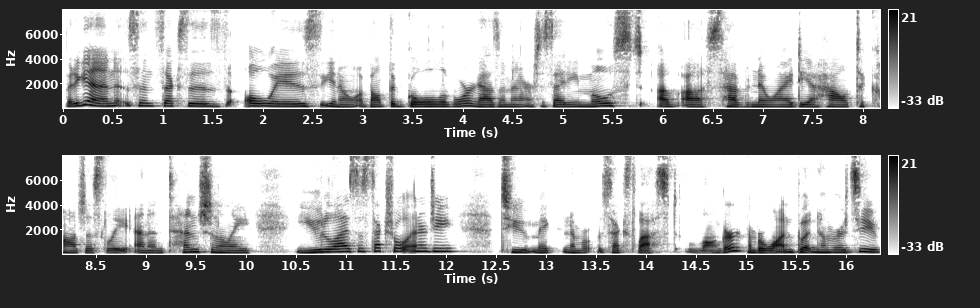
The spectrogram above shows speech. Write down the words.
But again, since sex is always, you know, about the goal of orgasm in our society, most of us have no idea how to consciously and intentionally utilize the sexual energy to make number sex last longer number one but number two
